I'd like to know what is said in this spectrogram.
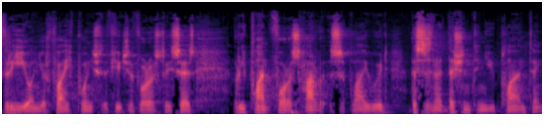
three on your five points for the future forestry says replant forest, harvest supply wood. This is in addition to new planting.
